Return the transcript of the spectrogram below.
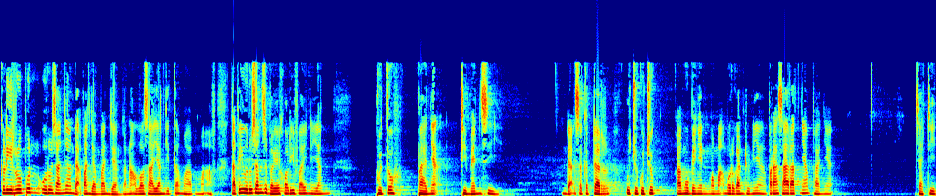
Keliru pun urusannya tidak panjang-panjang karena Allah sayang kita maha pemaaf. Tapi urusan sebagai khalifah ini yang butuh banyak dimensi. Tidak sekedar ujuk-ujuk kamu ingin memakmurkan dunia. Prasyaratnya banyak. Jadi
